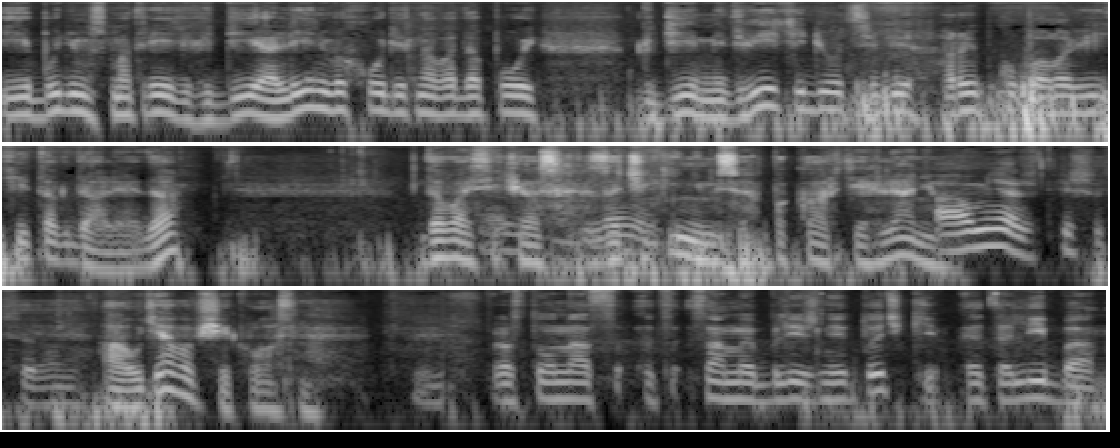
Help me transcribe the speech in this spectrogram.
и будем смотреть, где олень выходит на водопой, где медведь идет себе рыбку половить и так далее, да? Давай сейчас зачекинимся по карте, глянем. А у меня же пишет все равно. А у тебя вообще классно. Просто у нас самые ближние точки, это либо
